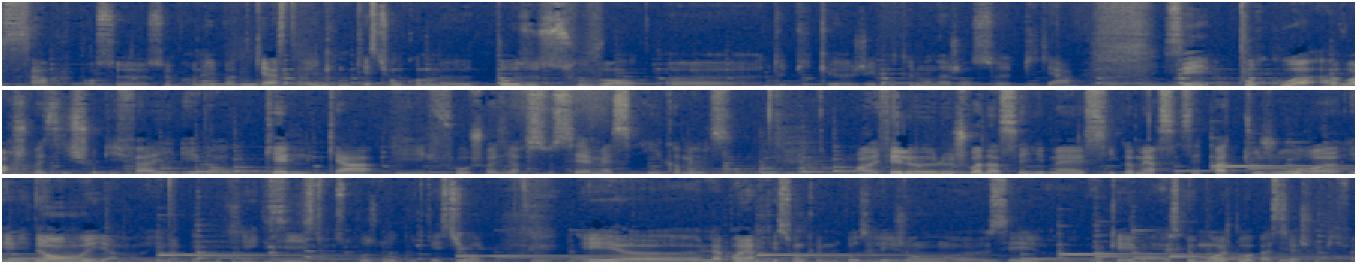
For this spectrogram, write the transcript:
simple pour ce, premier podcast avec une question qu'on me pose souvent depuis que j'ai monté mon agence Picard. C'est pourquoi avoir choisi Shopify et dans quel cas il faut choisir ce CMS e-commerce? En effet, le, choix d'un CMS e-commerce, c'est pas toujours évident. Il y, en a beaucoup qui existent, on se pose beaucoup de questions. Et euh, la première question que me posent les gens, euh, c'est euh, Ok, est-ce que moi je dois passer à Shopify?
